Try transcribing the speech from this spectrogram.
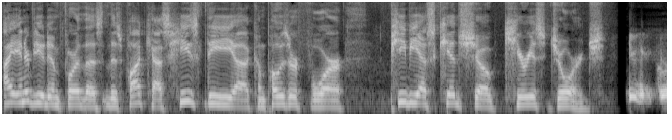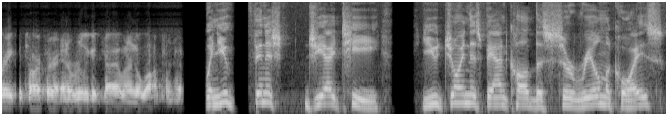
I interviewed him for this, this podcast. He's the uh, composer for PBS Kids show Curious George. He was a great guitar player and a really good guy. I learned a lot from him. When you finished GIT, you joined this band called the Surreal McCoys.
